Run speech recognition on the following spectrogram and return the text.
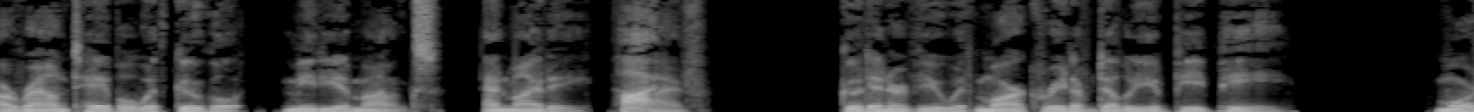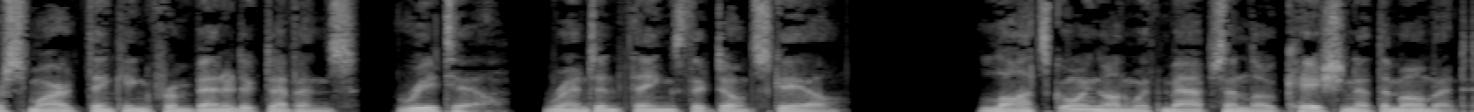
a roundtable with Google, Media Monks, and Mighty Hive. Good interview with Mark Reed of WPP. More smart thinking from Benedict Evans, retail, rent and things that don't scale. Lots going on with maps and location at the moment.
